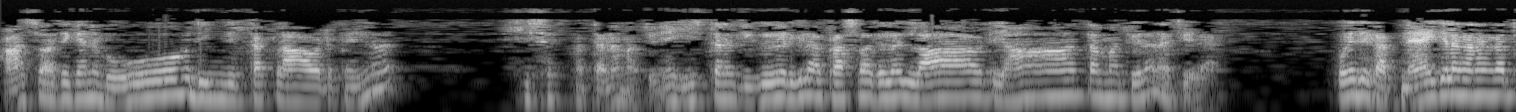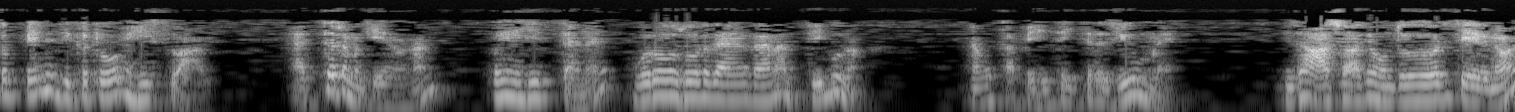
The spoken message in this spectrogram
ආස්වාද කියන්නේ බොහොම දින්ගිත්තක් ලාවට පෙන්න හිස මතන මතුනේ. හිස්තන දිගට ගිහලා ප්‍රසවාදවල ලාවට යාතම මතුවලා නැතිලා. ওই දෙකක් නැහැ කියලා ගණන් ගත්තොත් පේන්නේ දිගටම හිස් වාගේ. ඇත්තටම කියනවා නම් ඔය හිතන ගොරෝසුට දැනන තරම තිබුණා. නමුත් අපේ හිතේ ඉතර සියුම් නැහැ. නිසා ආස්වාදේ හොඳට තේරෙනවා.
